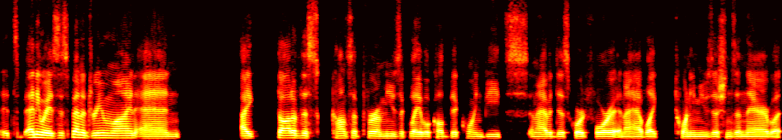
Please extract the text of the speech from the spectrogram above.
it's anyways, it's been a dream of mine and I thought of this concept for a music label called Bitcoin Beats and I have a Discord for it and I have like 20 musicians in there, but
